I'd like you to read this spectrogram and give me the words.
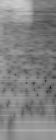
Shh.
